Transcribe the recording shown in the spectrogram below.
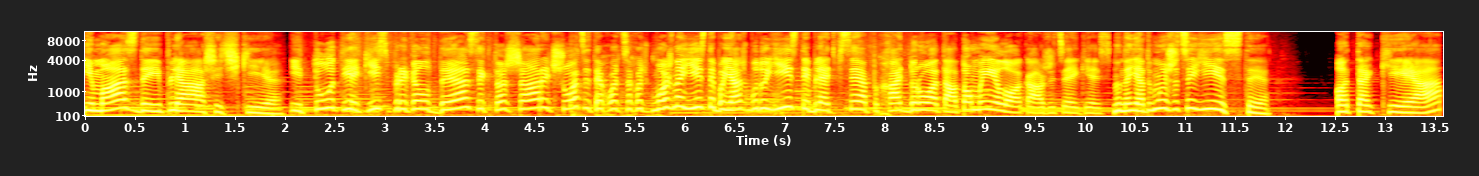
І мазди, і пляшечки. І тут якісь приколдеси. Хто шарить, що це? Ти хоч це хоч можна їсти, бо я ж буду їсти, блядь, все пихать до рота, а то мило окажеться якесь. Ну, не, я думаю, що це їсти. Отаке,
